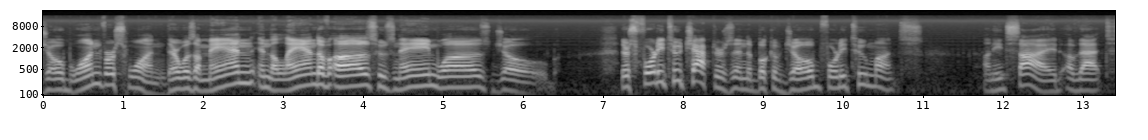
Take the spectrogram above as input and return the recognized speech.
Job 1, verse 1. There was a man in the land of Uz whose name was Job. There's 42 chapters in the book of Job, 42 months on each side of that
